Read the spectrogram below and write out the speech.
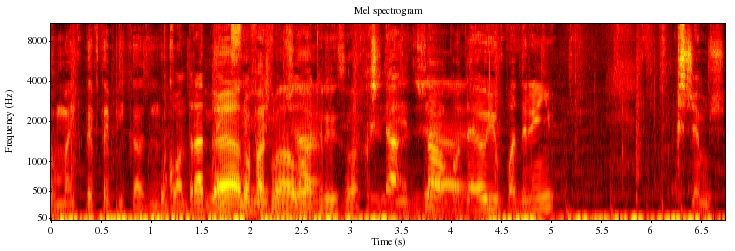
o Mike deve ter picado. Né? O contrato tem que Não, ser não faz mal, já- não há crise, não há crise. Já, já- Não, conta, eu e o padrinho crescemos,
